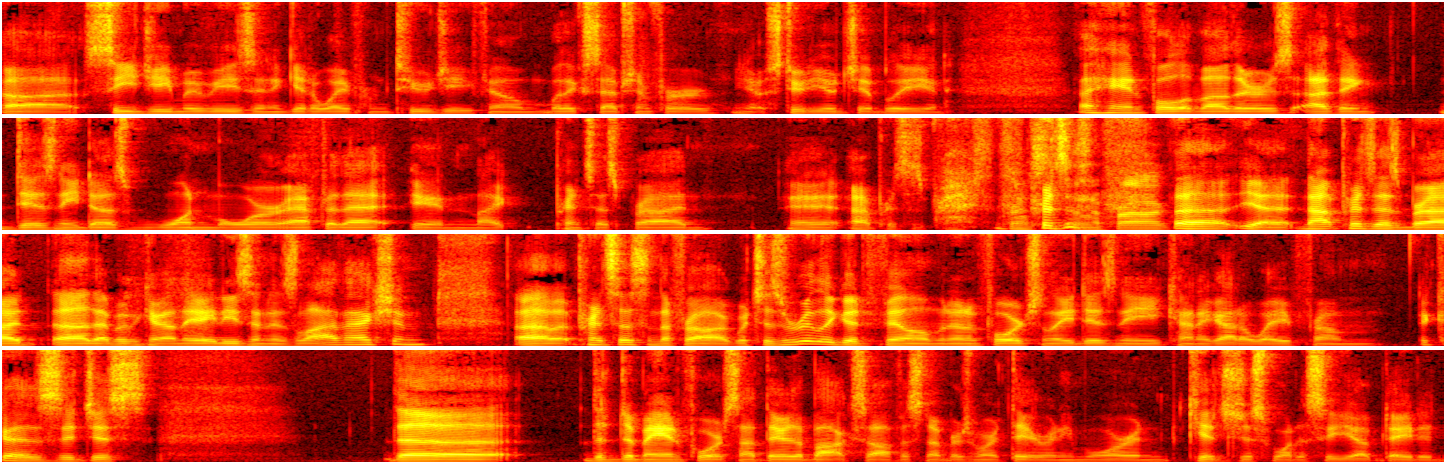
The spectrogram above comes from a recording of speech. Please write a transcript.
uh, CG movies and get away from 2D film, with exception for you know Studio Ghibli and a handful of others. I think Disney does one more after that in like Princess Bride. Uh, uh, Princess Bride. Princess and the Frog. Uh, yeah, not Princess Bride. Uh, that movie came out in the '80s and is live action. Uh, but Princess and the Frog, which is a really good film, and unfortunately Disney kind of got away from because it just the the demand for it's not there. The box office numbers weren't there anymore, and kids just want to see updated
